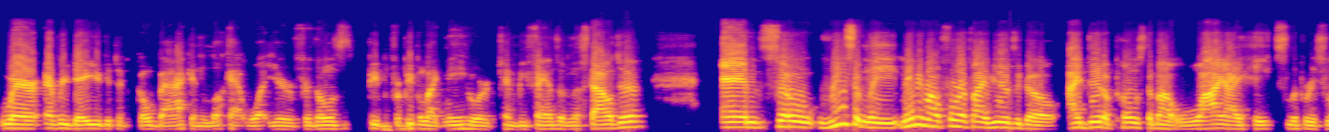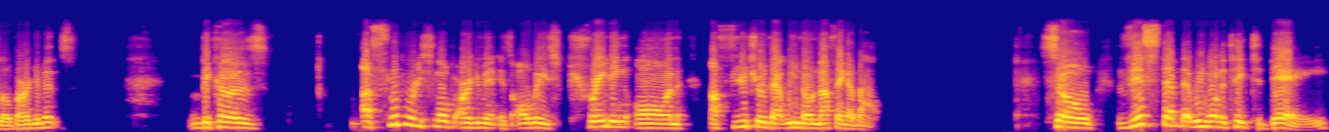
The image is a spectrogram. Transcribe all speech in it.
where every day you get to go back and look at what you're for those people for people like me who are can be fans of nostalgia. And so recently, maybe about four or five years ago, I did a post about why I hate slippery slope arguments. Because a slippery slope argument is always trading on a future that we know nothing about. So, this step that we want to take today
